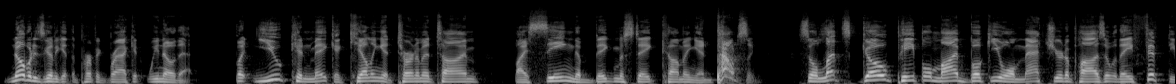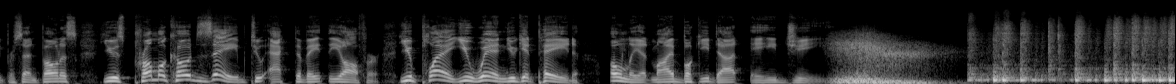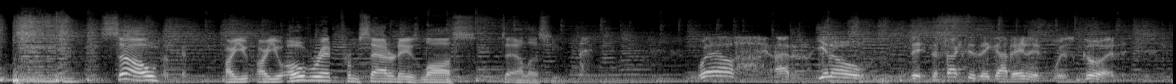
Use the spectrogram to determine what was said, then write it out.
Nobody's going to get the perfect bracket. We know that. But you can make a killing at tournament time by seeing the big mistake coming and pouncing. So let's go, people. My bookie will match your deposit with a 50% bonus. Use promo code CZABE to activate the offer. You play, you win, you get paid only at mybookie.ag. So, are you are you over it from Saturday's loss to LSU? Well, I don't know. You know, the, the fact that they got in it was good.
